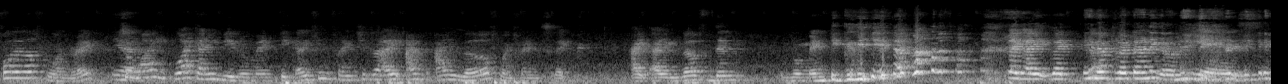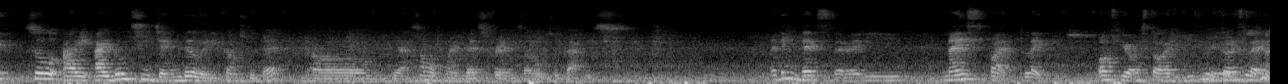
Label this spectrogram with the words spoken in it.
for a loved one, right? Yeah. So why why can't it be romantic? I feel friendships. I I, I love my friends. Like, I I love them romantically. like I like in a platonic romantic Yes. So I, I don't see gender when it comes to that. Um, yeah, some of my best friends are also guys. I think that's the very nice part like of your story because Yeah. like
